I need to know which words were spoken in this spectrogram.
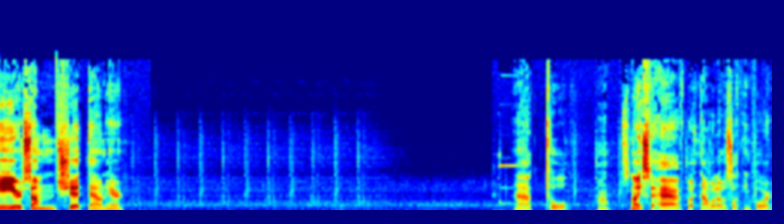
Key or some shit down here. Ah, tool. Well, it's nice to have, but not what I was looking for.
